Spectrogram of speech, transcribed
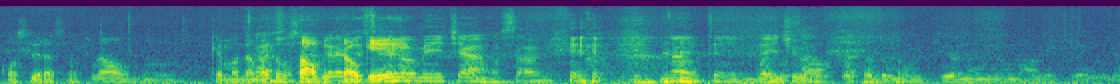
consideração final? Algum- Quer mandar mais Ah, um salve pra alguém? Realmente, ah, um salve. não, tem Manda um salve pra todo mundo que eu não li o nome aqui ainda.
